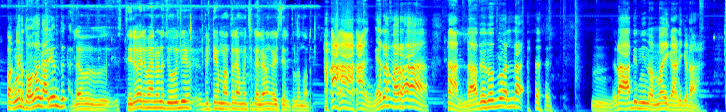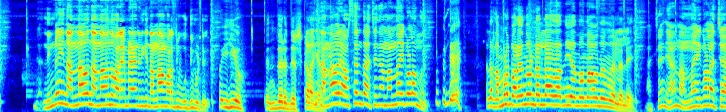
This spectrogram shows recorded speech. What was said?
ഇപ്പൊ അങ്ങനെ തോന്നാൻ കാര്യം എന്ത് അല്ല സ്ഥിര വരുമാനമുള്ള ജോലി കിട്ടിയാൽ മാത്രമേ അമ്മച്ചി കല്യാണം കഴിച്ചു തരത്തുള്ളൂ എന്ന് പറഞ്ഞു അങ്ങനെ പറ. അല്ലാതെ ഇതൊന്നും അല്ല. എടാ ആദ്യം നീ നന്നായി കാണിക്കടാ. നിങ്ങൾ ഈ നന്നാവും നന്നാവെന്ന് പറയുമ്പോഴാണ് എനിക്ക് നന്നാവാൻ പറഞ്ഞ് ബുദ്ധിമുട്ട്. അയ്യോ എന്തൊരു എനിക്ക് നിഷ്കളങ്കൻ ഒരു അവസരം അച്ഛൻ ഞാൻ നന്നായിക്കോളാം. പിന്നെ? അല്ല നമ്മൾ പറയുന്നോണ്ടല്ലാതെ നീ നന്നാവുന്നല്ലേ അച്ഛൻ ഞാൻ നന്നായിക്കോളാം അച്ഛാ.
